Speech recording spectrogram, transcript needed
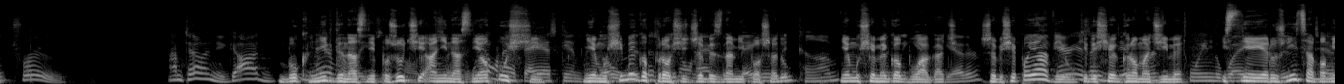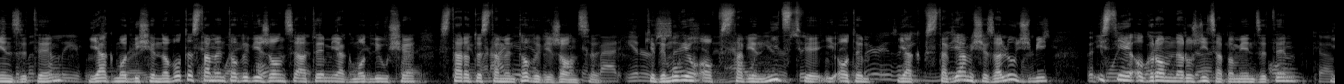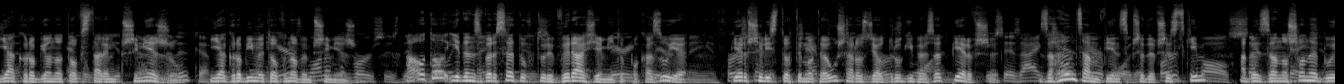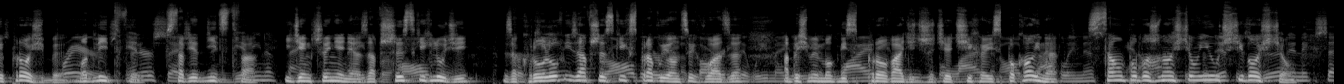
Bóg nigdy nas nie porzuci ani nas nie opuści. Nie musimy Go prosić, żeby z nami poszedł. Nie musimy Go błagać, żeby się pojawił, kiedy się gromadzimy. Istnieje różnica pomiędzy tym, jak modli się nowotestamentowy wierzący, a tym, jak modlił się starotestamentowy wierzący. Kiedy mówią o wstawiennictwie i o tym, jak wstawiamy się za ludźmi, Istnieje ogromna różnica pomiędzy tym, jak robiono to w Starym Przymierzu i jak robimy to w Nowym Przymierzu. A oto jeden z wersetów, który wyraźnie mi to pokazuje. Pierwszy list do Tymoteusza, rozdział drugi, werset pierwszy. Zachęcam więc przede wszystkim, aby zanoszone były prośby, modlitwy, wstawiennictwa i dziękczynienia za wszystkich ludzi, za królów i za wszystkich sprawujących władzę, abyśmy mogli sprowadzić życie ciche i spokojne, z całą pobożnością i uczciwością.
